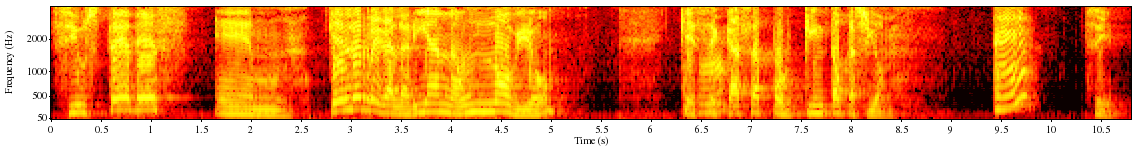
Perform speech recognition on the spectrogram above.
si ustedes Em, ¿qué le regalarían a un novio que se casa por quinta ocasión? ¿Eh? Sí,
